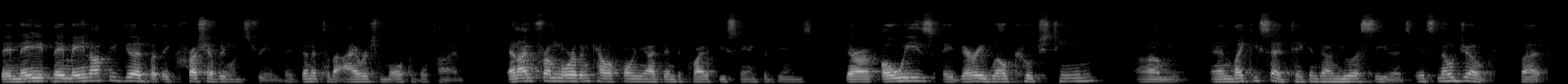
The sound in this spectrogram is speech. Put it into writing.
They may they may not be good, but they crush everyone's dream. They've done it to the Irish multiple times. And I'm from Northern California. I've been to quite a few Stanford games. There are always a very well coached team. Um, and like you said, taking down USC, that's it's no joke. But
